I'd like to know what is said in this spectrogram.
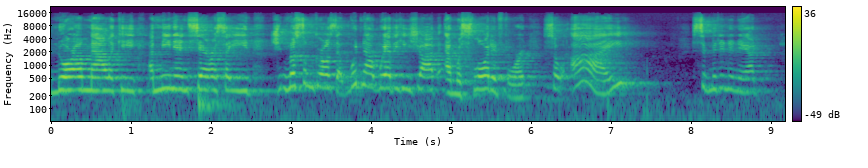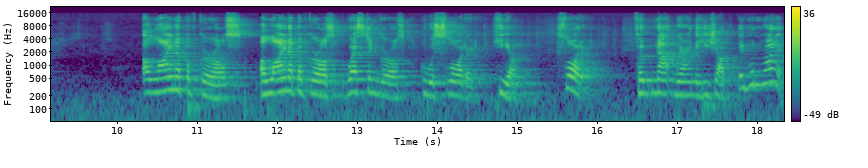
Noor al-Maliki, Amina and Sarah Saeed, Muslim girls that would not wear the hijab and were slaughtered for it. So I submitted an ad a lineup of girls, a lineup of girls, Western girls, who were slaughtered here, slaughtered for not wearing the hijab. They wouldn't run it.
